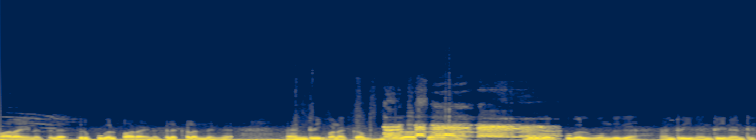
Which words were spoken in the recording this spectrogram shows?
பாராயணத்தில் திருப்புகழ் பாராயணத்தில் கலந்துங்க. நன்றி வணக்கம். முருகாசரணம் முருகர் புகழ் ஓங்குக. நன்றி நன்றி நன்றி.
